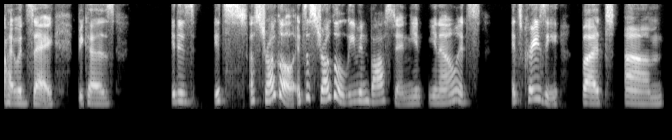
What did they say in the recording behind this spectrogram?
I would say, because it is it's a struggle. It's a struggle leaving Boston. You you know, it's it's crazy. But um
